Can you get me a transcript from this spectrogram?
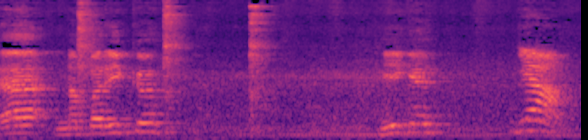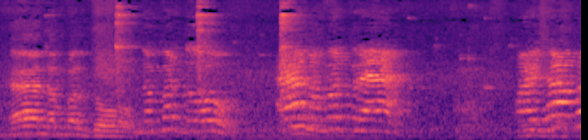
ਇਹ ਨੰਬਰ 1 ਠੀਕ ਹੈ। ਜਾਂ ਇਹ ਨੰਬਰ 2 ਨੰਬਰ 2 ਇਹ ਨੰਬਰ 3 ਭਾਈ ਸਾਹਿਬ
